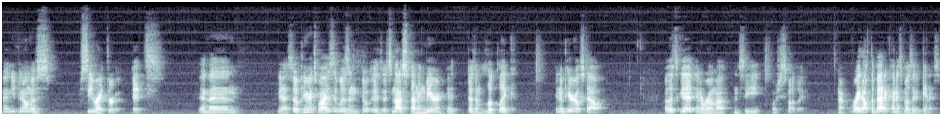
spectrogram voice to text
and you can almost see right through it. It's, and then, yeah. So appearance wise, it wasn't. It, it's not a stunning beer. It doesn't look like an imperial stout. But let's get an aroma and see what she smells like. Now, right off the bat, it kind of smells like a Guinness.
